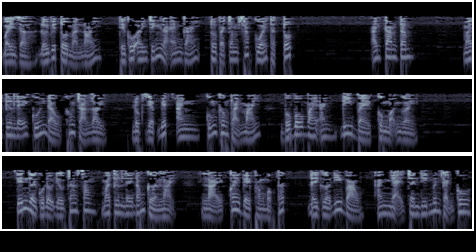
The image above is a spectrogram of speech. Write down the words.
Bây giờ, đối với tôi mà nói, thì cô ấy chính là em gái, tôi phải chăm sóc cô ấy thật tốt. Anh cam tâm. Mai Tư Lễ cúi đầu không trả lời, Lục Diệp biết anh cũng không thoải mái, vỗ vỗ vai anh đi về cùng mọi người. Tiến người của đội điều tra xong, Mai Tư Lễ đóng cửa lại, lại quay về phòng mộc thất, đẩy cửa đi vào, anh nhảy chân đi bên cạnh cô,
